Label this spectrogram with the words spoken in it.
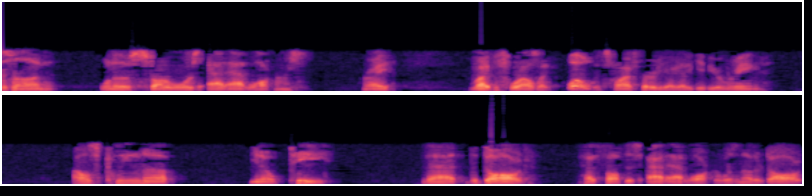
son one of those Star Wars AT-AT walkers, right? Right before I was like, whoa, it's 5.30, I gotta give you a ring. I was cleaning up, you know, pee that the dog had thought this AT-AT walker was another dog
